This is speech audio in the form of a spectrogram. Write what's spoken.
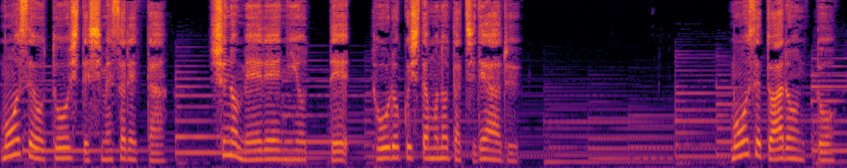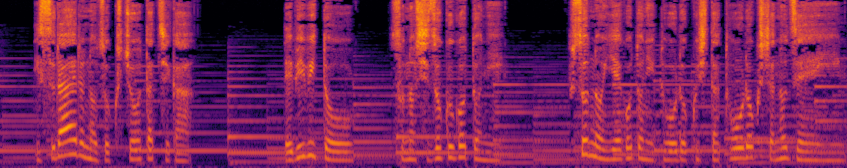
モーセを通して示された主の命令によって登録した者たちである。モーセとアロンとイスラエルの族長たちがレビ人をその氏族ごとに、父祖の家ごとに登録した登録者の全員、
